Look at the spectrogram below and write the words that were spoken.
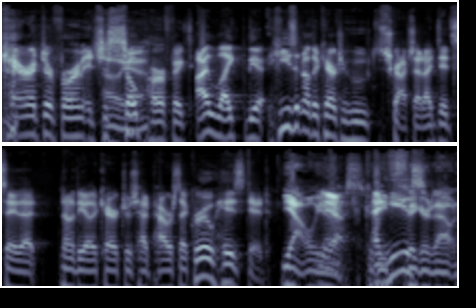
character for him. It's just Oh, so yeah. perfect. I like the. He's another character who scratched that. I did say that none of the other characters had powers that grew. His did. Yeah. Oh, yeah. Yes. Because And he, he figured out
